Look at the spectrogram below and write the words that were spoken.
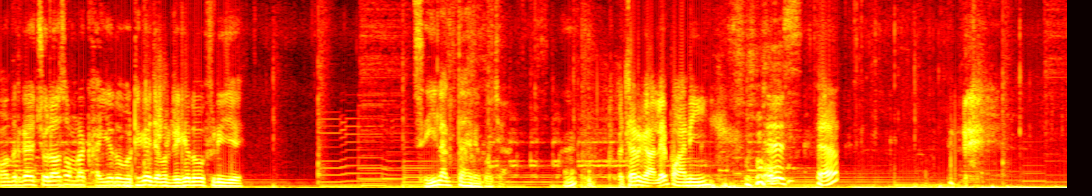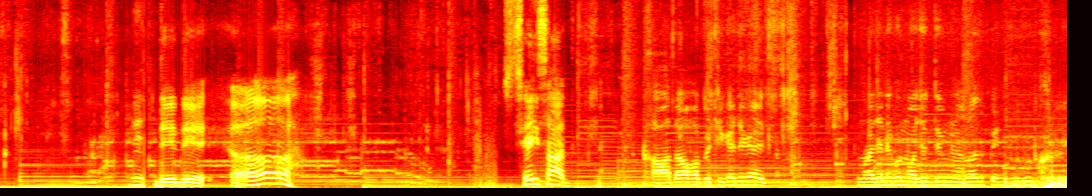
আমাদের কাছে চলে আসো আমরা খাইয়ে দেবো ঠিক আছে? আমরা রেখে দেবো ফ্রিজে সেই লাগতা है রে কোচা হ্যাঁ? কোচার গালে পানি। হ্যাঁ? দে। দে সেই স্বাদ। খাওয়া দাওয়া হবে ঠিক আছে গাইজ তোমরা জানি কোনো নজর দেবে না নজর পেট ঘুটঘুট করবে।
